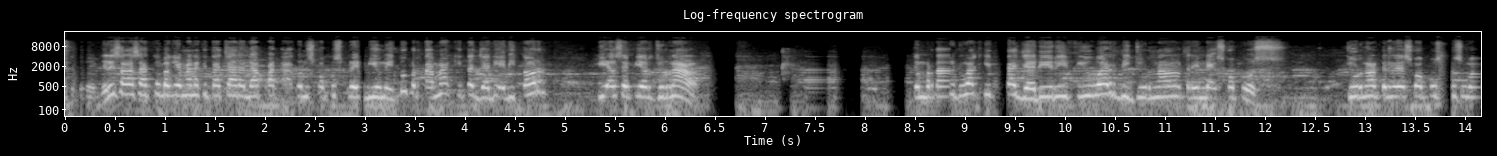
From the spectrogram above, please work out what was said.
itu. Jadi salah satu bagaimana kita cara dapat akun Scopus Premium itu pertama kita jadi editor di Elsevier Journal. Yang pertama kedua kita jadi reviewer di jurnal Trindex Scopus. Jurnal Trindex Scopus semua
